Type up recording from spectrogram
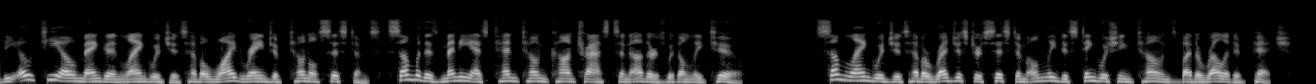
The Oto-Mangan languages have a wide range of tonal systems, some with as many as 10 tone contrasts and others with only two. Some languages have a register system only distinguishing tones by the relative pitch.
